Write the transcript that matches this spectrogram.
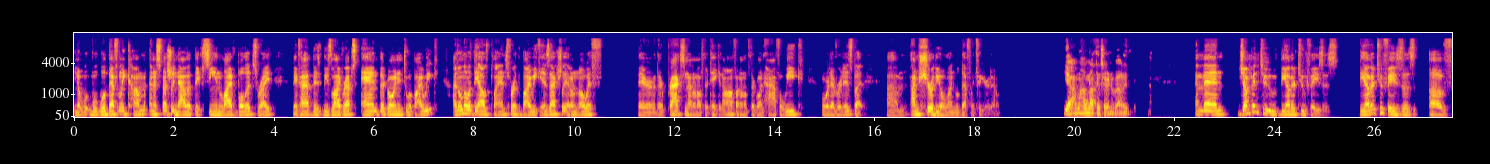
you know will, will definitely come, and especially now that they've seen live bullets, right? They've had this, these live reps, and they're going into a bye week. I don't know what the Owls' plans for the bye week is. Actually, I don't know if they're they're practicing. I don't know if they're taking off. I don't know if they're going half a week or whatever it is. But um, I'm sure the O line will definitely figure it out. Yeah, I'm I'm not concerned about it. And then jump into the other two phases. The other two phases of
